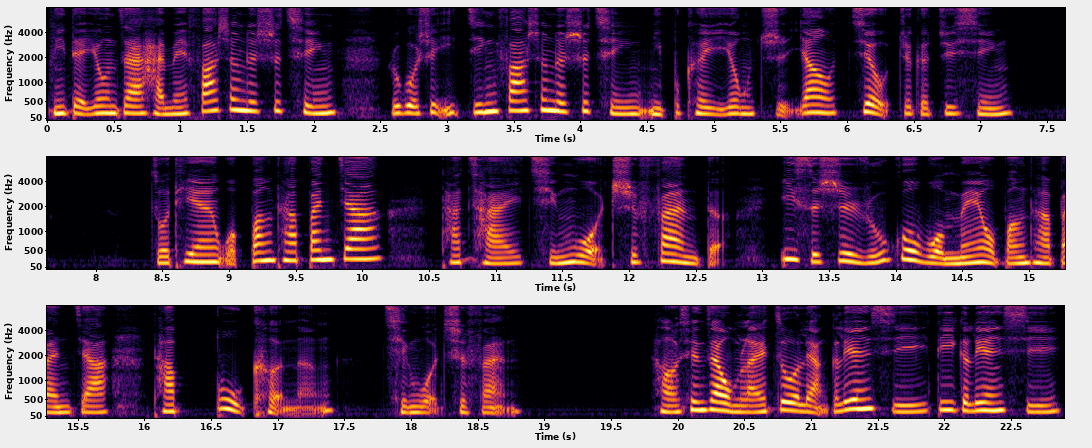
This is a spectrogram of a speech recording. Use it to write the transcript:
你得用在还没发生的事情，如果是已经发生的事情，你不可以用只要就这个句型。昨天我帮他搬家，他才请我吃饭的意思是，如果我没有帮他搬家，他不可能请我吃饭。好，现在我们来做两个练习。第一个练习，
